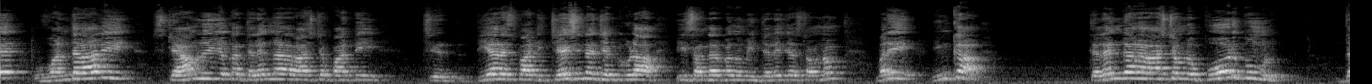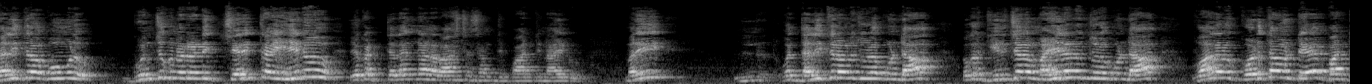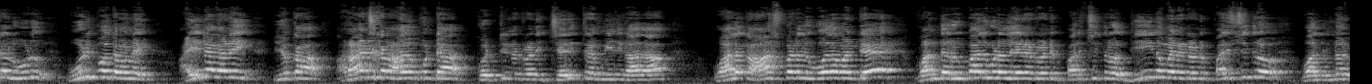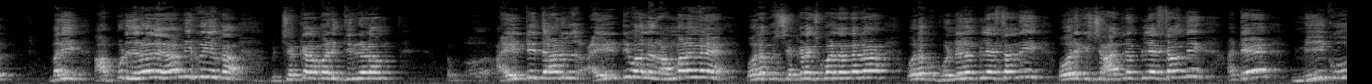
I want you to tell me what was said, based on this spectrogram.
వందలాది స్కామ్లు ఈ యొక్క తెలంగాణ రాష్ట్ర పార్టీ టిఆర్ఎస్ పార్టీ చేసిందని చెప్పి కూడా ఈ సందర్భంగా మేము తెలియజేస్తా ఉన్నాం. మరి ఇంకా తెలంగాణ రాష్ట్రంలో పోడు భూములు దళితుల భూములు గుంజుకున్నటువంటి చరిత్రహీనులు ఈ యొక్క తెలంగాణ రాష్ట్ర సమితి పార్టీ నాయకులు. మరి ఒక దళితులను చూడకుండా ఒక గిరిజన మహిళలను చూడకుండా వాళ్ళను కొడుతూ ఉంటే బట్టలు ఊడు ఊడిపోతూ ఉన్నాయి. అయినా కానీ ఈ యొక్క అరాచకాలు ఆదుకుంటా కొట్టినటువంటి చరిత్ర మీది కాదా? వాళ్ళకు హాస్పిటల్ పోదామంటే వంద రూపాయలు కూడా లేనటువంటి పరిస్థితిలో దీనమైనటువంటి పరిస్థితిలో వాళ్ళు ఉన్నారు. మరి అప్పుడు తెలియలేదా మీకు ఈ యొక్క చక్కెర పడి తిరగడం? ఐటీ దాడులు ఐటీ వాళ్ళు రమ్మనగానే వాళ్ళకు చెక్కడకి పడుతుందట వాళ్ళకు గుండె నొప్పి లేస్తుంది వాళ్ళకి ఛాతి నొప్పి లేస్తుంది. అంటే మీకు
